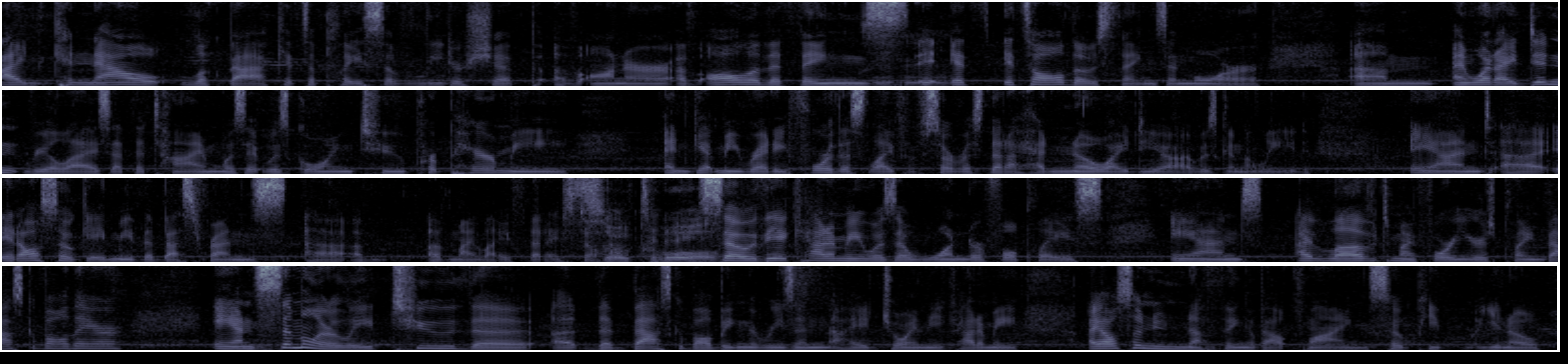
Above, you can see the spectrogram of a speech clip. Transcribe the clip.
I can now look back. It's a place of leadership, of honor, of all of the things. It, it's it's all those things and more. Um, and what I didn't realize at the time was it was going to prepare me and get me ready for this life of service that I had no idea I was going to lead. And uh, it also gave me the best friends uh, of, of my life that I still So have today. cool. So the academy was a wonderful place, and I loved my four years playing basketball there. And similarly to the uh, the basketball being the reason I joined the academy, I also knew nothing about flying. So people, you know,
